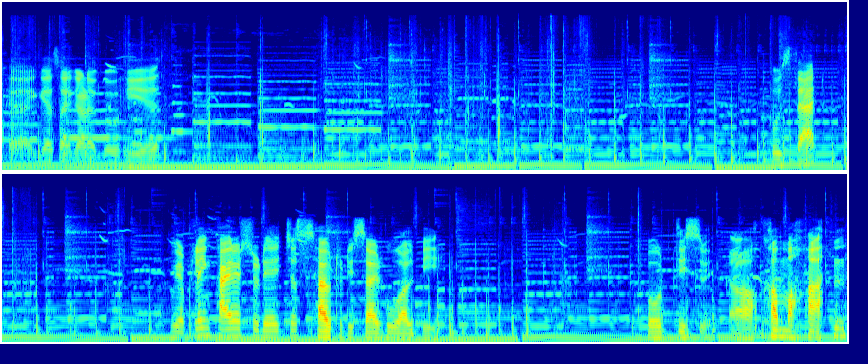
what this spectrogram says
Okay, I guess I gotta go here. Who's that? We are playing pirates today, just have to decide who I'll be. Go this way. Oh, come on.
